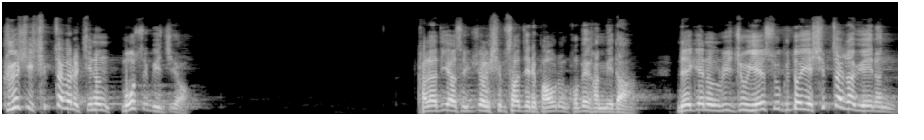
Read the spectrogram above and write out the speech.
그것이 십자가를 지는 모습이지요. 갈라디아서 6장 14절에 바울은 고백합니다. 내게는 우리 주 예수 그리스도의 십자가 외에는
